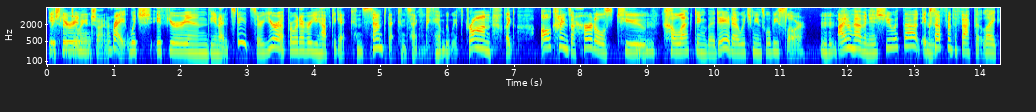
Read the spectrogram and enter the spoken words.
Which if they're you're doing in China. right which if you're in the united states or europe or whatever you have to get consent that consent can be withdrawn like all kinds of hurdles to Mm-hmm. collecting the data which means we'll be slower i don't have an issue with that Mm-hmm. except for the fact that like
